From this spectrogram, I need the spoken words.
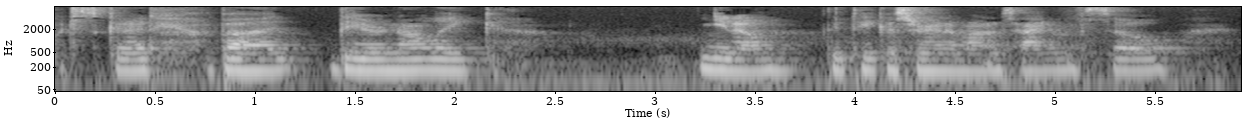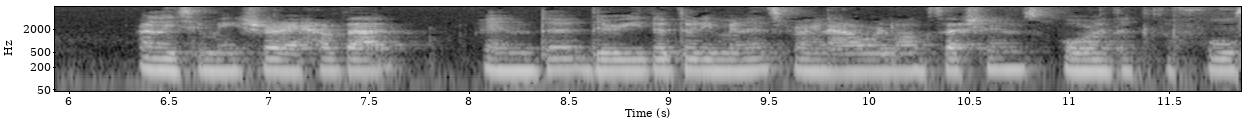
which is good, but they're not like, you know, they take a certain amount of time. So I need to make sure I have that and uh, they're either 30 minutes or an hour long sessions or like the full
